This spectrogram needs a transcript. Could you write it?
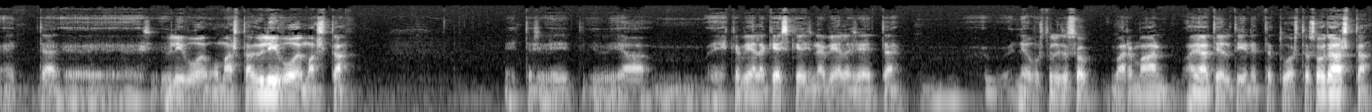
että eh, ylivoim, omasta ylivoimasta. Että ja ehkä vielä keskeisenä vielä se, että Neuvostoliitossa varmaan ajateltiin, että tuosta sodasta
